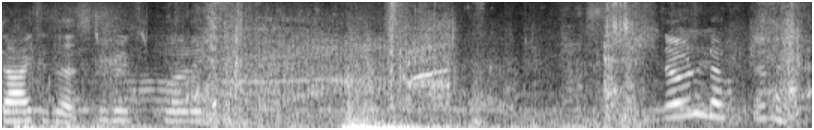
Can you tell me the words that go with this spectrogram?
Die because that stupid exploding. No, no, no, no, no.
